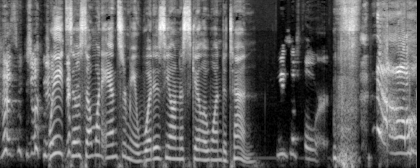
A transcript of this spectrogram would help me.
has Wait, so someone answer me. What is he on a scale of 1 to 10? he's a four, no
